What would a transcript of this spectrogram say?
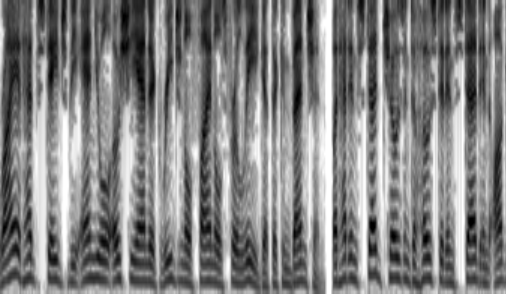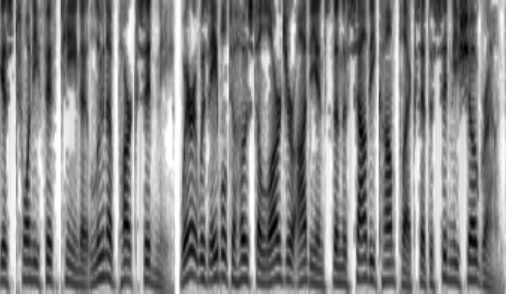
Riot had staged the annual Oceanic Regional Finals for League at the convention, but had instead chosen to host it instead in August 2015 at Luna Park Sydney, where it was able to host a larger audience than the Southee complex at the Sydney Showground,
